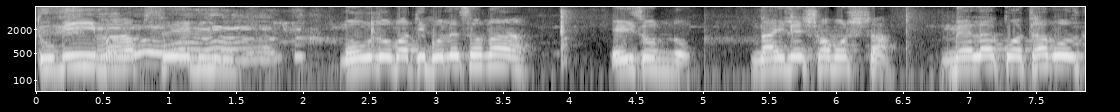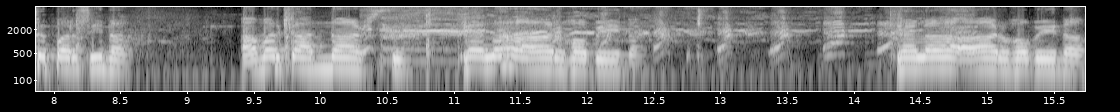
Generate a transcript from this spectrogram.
তুমি মাপ নিও। মৌলবাদী বলেছ না? এই জন্য নাইলে সমস্যা। মেলা কথা বলতে পারছি না। আমার কান্না আসছে। খেলা আর হবে না। খেলা আর হবে না।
